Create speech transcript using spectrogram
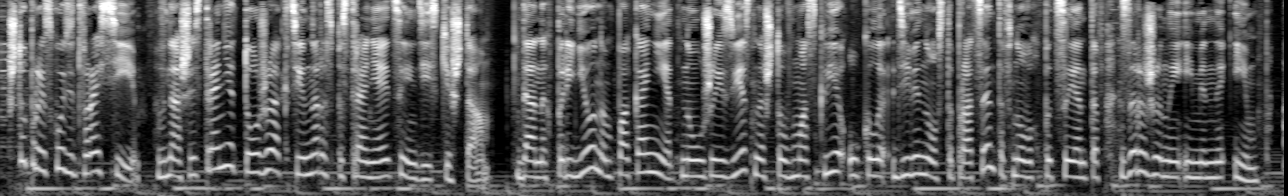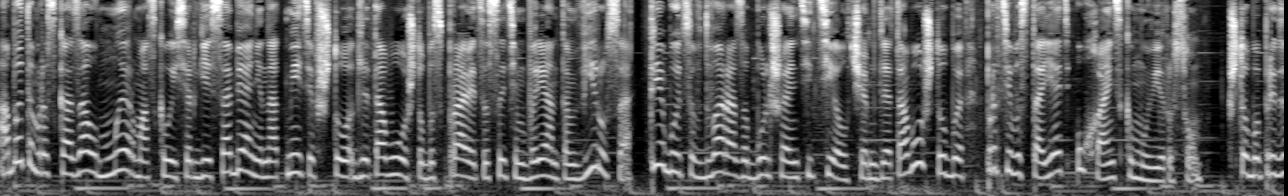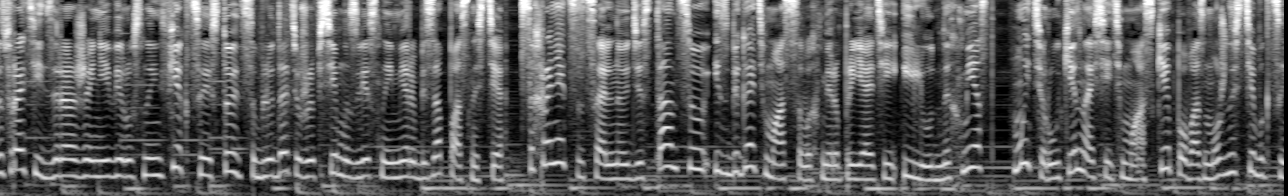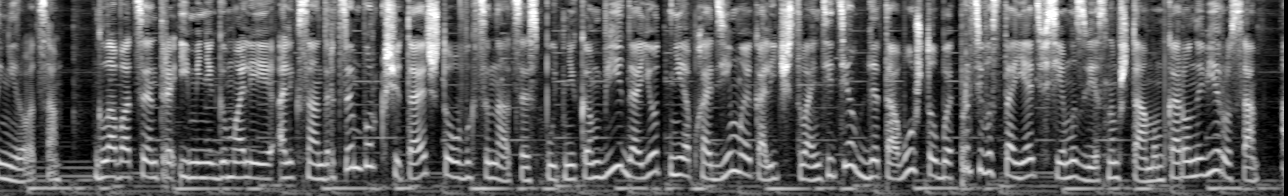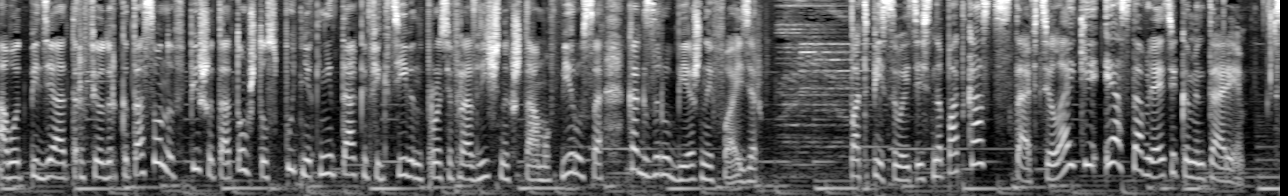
Что происходит в России? В нашей стране тоже активно распространяется индийский штамм. Данных по регионам пока нет, но уже известно, что в Москве около 90% новых пациентов заражены именно им. Об этом рассказал мэр Москвы Сергей Собянин, отметив, что для того, чтобы справиться с этим вариантом вируса, требуется в два раза больше антител, чем для того, чтобы противостоять уханьскому вирусу. Чтобы предотвратить заражение вирусной инфекцией, стоит соблюдать уже всем известные меры безопасности, сохранять социальную дистанцию, избегать массовых мероприятий и людных мест, мыть руки, носить маски, по возможности вакцинироваться. Глава центра имени Гамалеи Александр Цимбург считает, что вакцинация спутником ВИ дает необходимое количество антител для того, чтобы противостоять всем известным штаммам коронавируса. А вот педиатр Федор Катасонов пишет о том, что спутник не так эффективен против различных штаммов вируса, как зарубежный Pfizer. Подписывайтесь на подкаст, ставьте лайки и оставляйте комментарии.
